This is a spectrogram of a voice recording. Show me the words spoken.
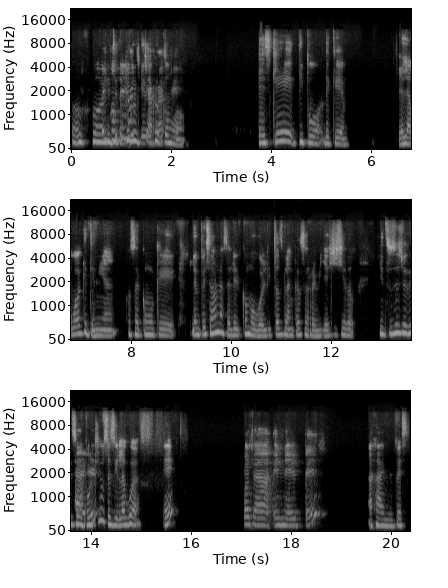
Ojo, Güey, ¿con qué lo que como. Es que, tipo, de que el agua que tenía, o sea, como que le empezaron a salir como bolitas blancas a Revillagigedo. Y entonces yo decía, ¿A ¿por qué? O sea, si el agua. ¿Eh? O sea, en el pez. Ajá, en el pez.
